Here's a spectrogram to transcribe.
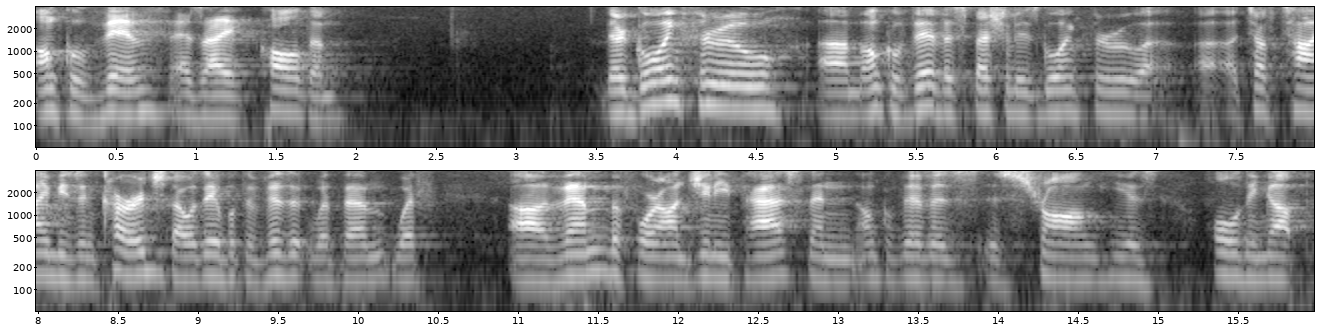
Uncle Viv, as I call them they're going through, um, Uncle Viv especially is going through a, a, tough time. He's encouraged. I was able to visit with them, with uh, them before Aunt Ginny passed, and Uncle Viv is, is strong. He is holding up.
